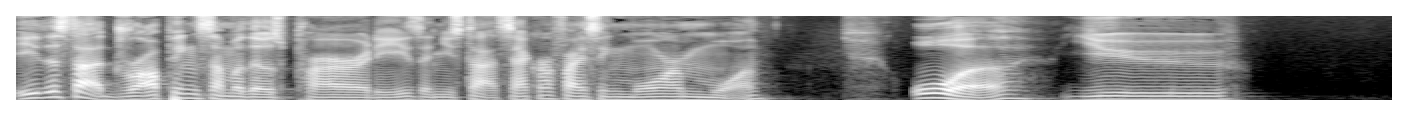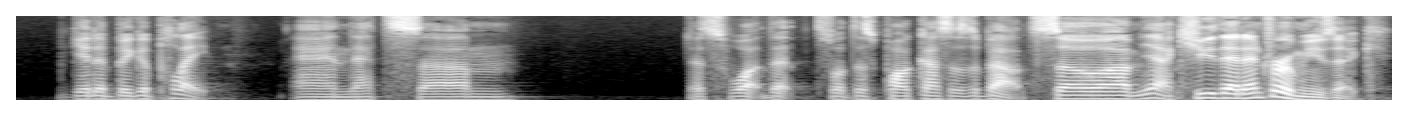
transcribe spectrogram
either start dropping some of those priorities and you start sacrificing more and more, or you get a bigger plate. And that's um that's what that's what this podcast is about. So um, yeah, cue that intro music.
